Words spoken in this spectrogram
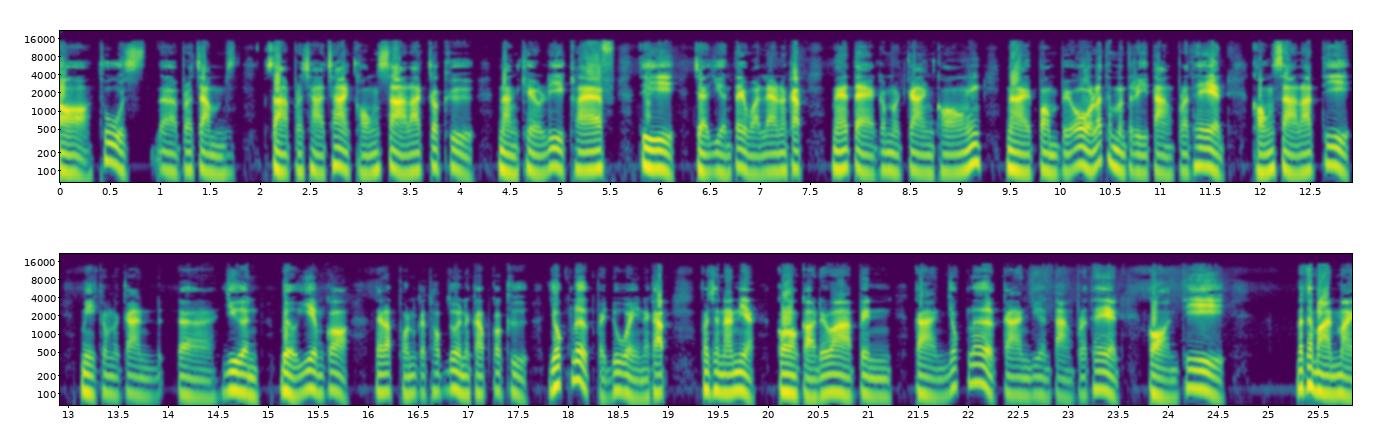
ต่อทูตประจำสหประชาชาติของสหรัฐก็คือนางเคลลี่คลฟที่จะเยือนไต้หวันแล้วนะครับ แม้แต่กำหนดการของนายปอมเปโอรัฐมนตรีต่างประเทศของสหรัฐที่มีกำหนดการเยือนเบลเยียมก็ได้รับผลกระทบด้วยนะครับ ก็คือยกเลิกไปด้วยนะครับ เพราะฉะนั้นเนี่ยก็กล่าวได้ว่าเป็นการยกเลิกการเยือนต่างประเทศก่อนที่ รัฐบาลใหม่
